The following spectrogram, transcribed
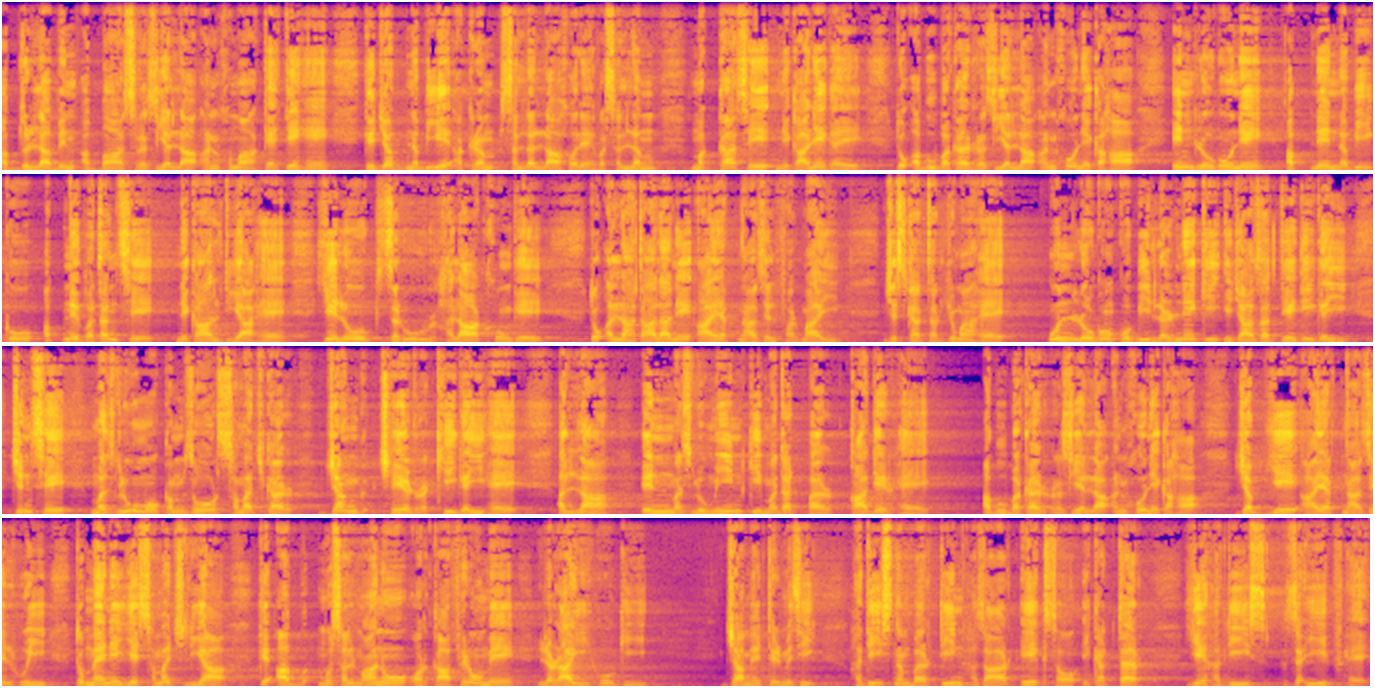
عبداللہ بن عباس رضی اللہ عنہما کہتے ہیں کہ جب نبی اکرم صلی اللہ علیہ وسلم مکہ سے نکالے گئے تو ابو بکر رضی اللہ عنہ نے کہا، ان لوگوں نے اپنے نبی کو اپنے وطن سے نکال دیا ہے، یہ لوگ ضرور ہلاک ہوں گے۔ تو اللہ تعالیٰ نے آیت نازل فرمائی، جس کا ترجمہ ہے، ان لوگوں کو بھی لڑنے کی اجازت دے دی گئی جن سے مظلوم و کمزور سمجھ کر جنگ چھیڑ رکھی گئی ہے، اللہ ان مظلومین کی مدد پر قادر ہے۔ ابو بکر رضی اللہ عنہ نے کہا، جب یہ آیت نازل ہوئی تو میں نے یہ سمجھ لیا کہ اب مسلمانوں اور کافروں میں لڑائی ہوگی۔ جامع ترمزی حدیث نمبر تین ہزار ایک سو اکہتر، یہ حدیث ضعیف ہے۔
